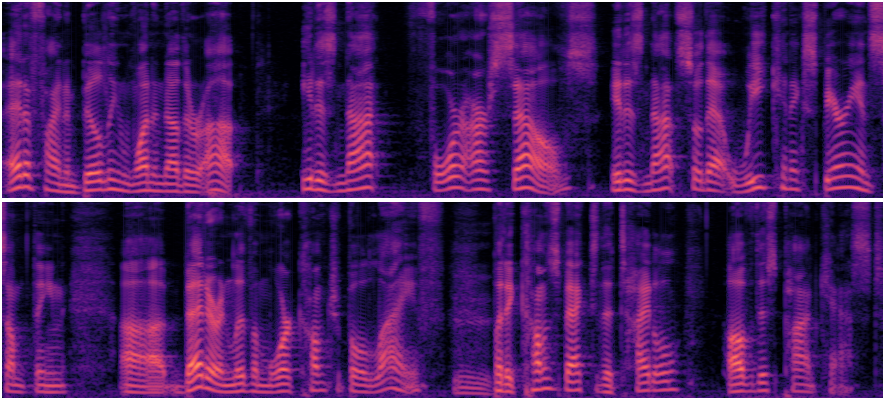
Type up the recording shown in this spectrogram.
edifying and building one another up it is not for ourselves. It is not so that we can experience something uh, better and live a more comfortable life, mm. but it comes back to the title of this podcast.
